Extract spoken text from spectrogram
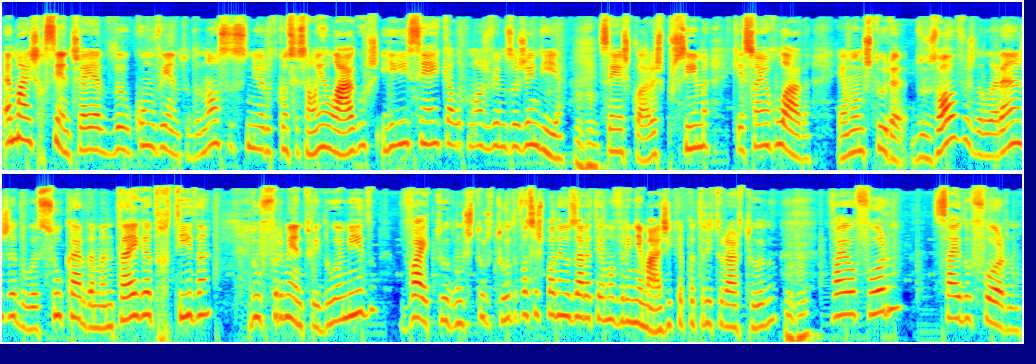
A mais recente já é do convento de Nossa Senhora de Conceição em Lagos e aí sim é aquela que nós vemos hoje em dia, sem as claras por cima, que é só enrolada. É uma mistura dos ovos, da laranja, do açúcar, da manteiga derretida, do fermento e do amido. Vai tudo, mistura tudo. Vocês podem usar até uma varinha mágica para triturar tudo. Vai ao forno, sai do forno,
